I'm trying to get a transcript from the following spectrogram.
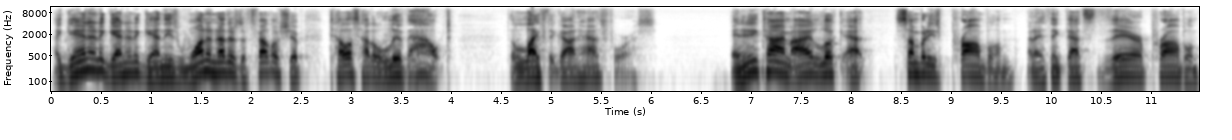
Again and again and again, these one another's of fellowship tell us how to live out the life that God has for us. And anytime I look at somebody's problem, and I think that's their problem,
